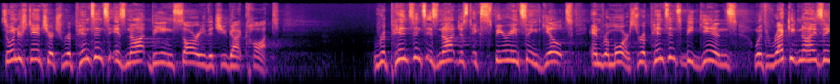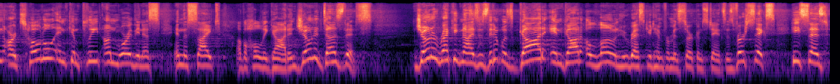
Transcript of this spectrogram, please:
So understand, church, repentance is not being sorry that you got caught. Repentance is not just experiencing guilt and remorse. Repentance begins with recognizing our total and complete unworthiness in the sight of a holy God. And Jonah does this. Jonah recognizes that it was God and God alone who rescued him from his circumstances. Verse 6, he says,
